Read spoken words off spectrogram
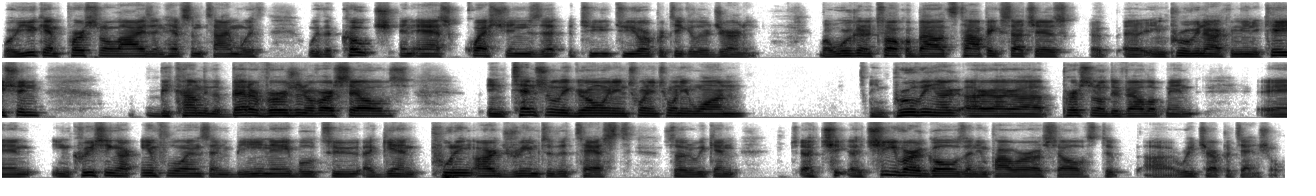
where you can personalize and have some time with, with a coach and ask questions that, to, to your particular journey. But we're going to talk about topics such as uh, uh, improving our communication, becoming the better version of ourselves, intentionally growing in 2021 improving our, our, our uh, personal development and increasing our influence and being able to again putting our dream to the test so that we can ach- achieve our goals and empower ourselves to uh, reach our potential.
